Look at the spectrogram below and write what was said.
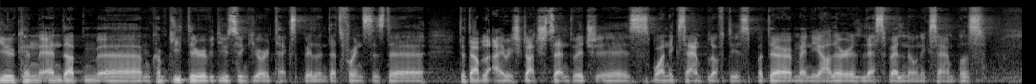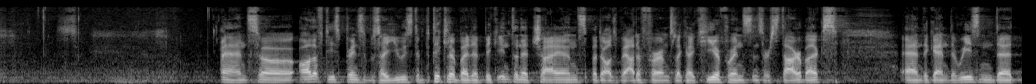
you can end up um, completely reducing your tax bill. And that's, for instance, the, the double Irish Dutch sandwich is one example of this, but there are many other less well known examples. And so all of these principles are used in particular by the big internet giants, but also by other firms like IKEA, for instance, or Starbucks. And again, the reason that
